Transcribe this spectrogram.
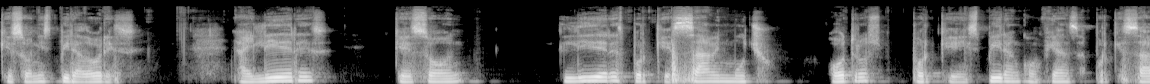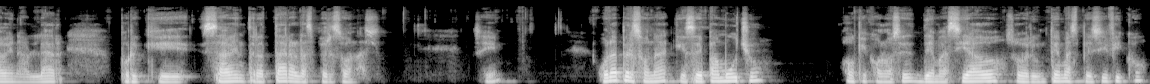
que son inspiradores. Hay líderes que son líderes porque saben mucho. Otros porque inspiran confianza, porque saben hablar, porque saben tratar a las personas. ¿sí? Una persona que sepa mucho o que conoce demasiado sobre un tema específico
